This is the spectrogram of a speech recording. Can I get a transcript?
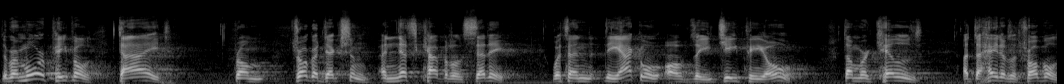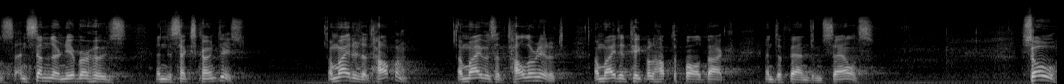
There were more people died from drug addiction in this capital city within the echo of the GPO than were killed at the height of the Troubles in similar neighbourhoods in the six counties. And why did it happen? And why was it tolerated? And why did people have to fall back and defend themselves? So.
